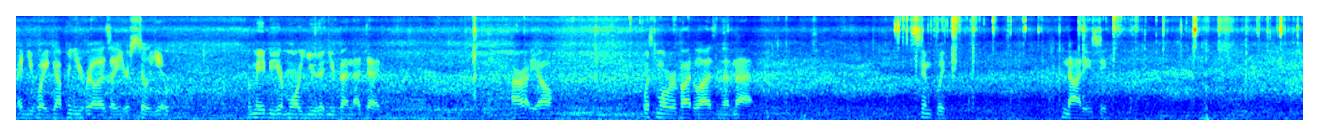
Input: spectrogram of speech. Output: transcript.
and you wake up and you realize that you're still you. But maybe you're more you than you've been that day. Alright, y'all. What's more revitalizing than that? Simply not easy.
